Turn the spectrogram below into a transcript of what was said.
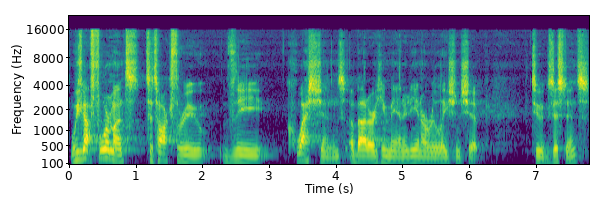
We've got four months to talk through the questions about our humanity and our relationship to existence.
